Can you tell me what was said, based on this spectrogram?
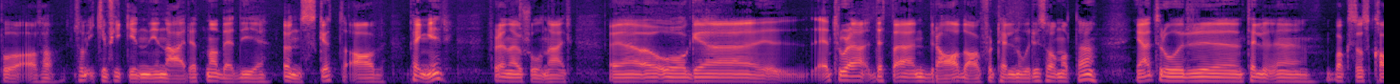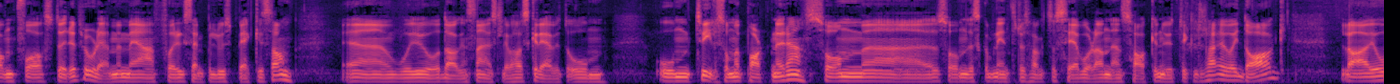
på, altså, som, ikke fikk inn i nærheten av det de ønsket av penger for denne auksjonen her. Eh, og eh, jeg tror dette er en bra dag for Telenor i så måte. Jeg tror Baksas kan få større problemer med f.eks. Usbekistan, hvor jo Dagens Næringsliv har skrevet om om tvilsomme partnere, som, eh, som, det skal bli interessant å se hvordan den saken utvikler seg. Og i dag la jo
